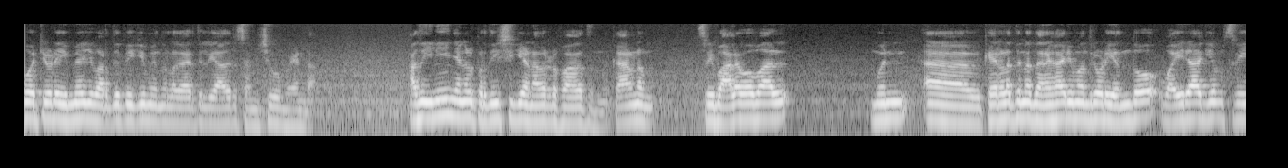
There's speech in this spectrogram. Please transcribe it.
പോറ്റിയുടെ ഇമേജ് വർദ്ധിപ്പിക്കും എന്നുള്ള കാര്യത്തിൽ യാതൊരു സംശയവും വേണ്ട. അത് ഇനിയും ഞങ്ങൾ പ്രതീക്ഷിക്കുകയാണ് അവരുടെ ഭാഗത്തുനിന്ന്. കാരണം ശ്രീ ബാലഗോപാൽ മുൻ കേരളത്തിന്റെ ധനകാര്യമന്ത്രിയോട് എന്തോ വൈരാഗ്യം ശ്രീ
